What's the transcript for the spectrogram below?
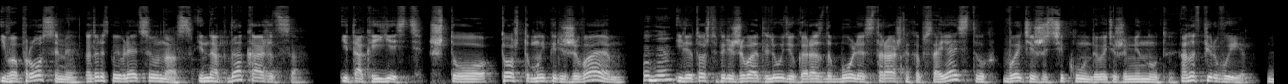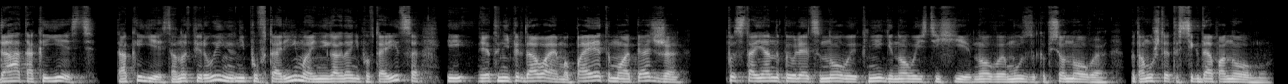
и вопросами, которые появляются у нас. Иногда кажется, и так и есть, что то, что мы переживаем, угу. или то, что переживают люди в гораздо более страшных обстоятельствах в эти же секунды, в эти же минуты, оно впервые. Да, так и есть. Так и есть. Оно впервые неповторимо и никогда не повторится, и это непередаваемо. Поэтому, опять же, постоянно появляются новые книги, новые стихи, новая музыка, все новое, потому что это всегда по-новому.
